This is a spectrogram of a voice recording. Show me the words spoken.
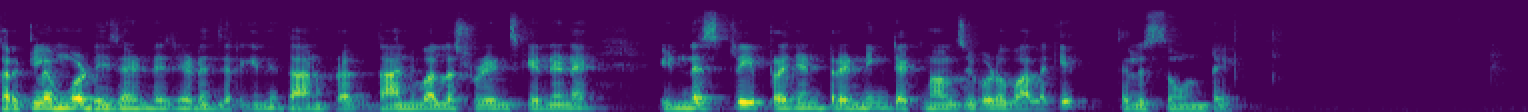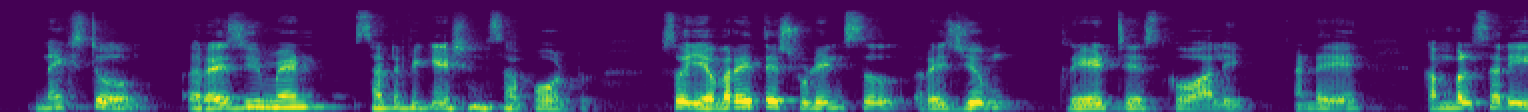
కరికులం కూడా డిజైన్ చేయడం జరిగింది. దాని ప్ర దానివల్ల స్టూడెంట్స్కి ఏంటంటే ఇండస్ట్రీ ప్రజెంట్ ట్రెండింగ్ టెక్నాలజీ కూడా వాళ్ళకి తెలుస్తూ ఉంటాయి. Next resume and certification support. So ఎవరైతే స్టూడెంట్స్ రెజ్యూమ్ క్రియేట్ చేసుకోవాలి అంటే కంపల్సరీ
